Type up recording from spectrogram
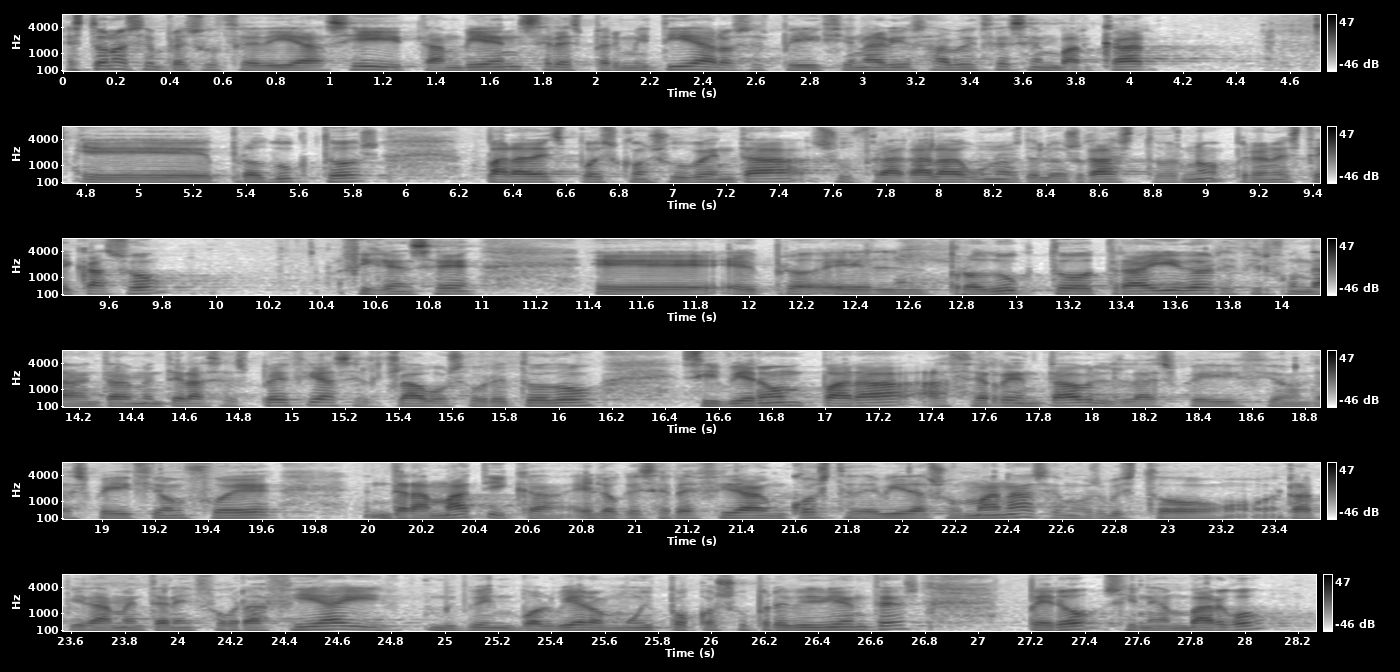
Esto no siempre sucedía así. También se les permitía a los expedicionarios a veces embarcar eh, productos para después con su venta sufragar algunos de los gastos. ¿no? Pero en este caso, fíjense, eh, el, producto traído, es decir, fundamentalmente las especias, el clavo sobre todo, sirvieron para hacer rentable la expedición. La expedición fue dramática en lo que se refiere a un coste de vidas humanas, hemos visto rápidamente la infografía y volvieron muy pocos supervivientes, pero, sin embargo,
